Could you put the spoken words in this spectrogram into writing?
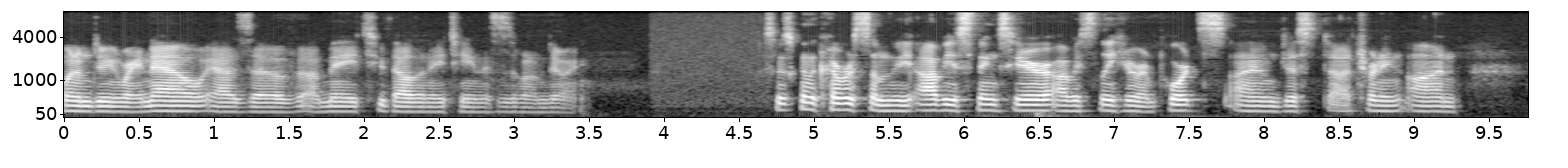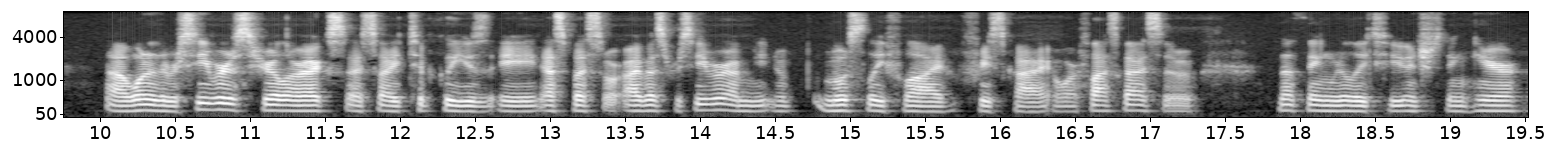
what I'm doing right now as of uh, May 2018, this is what I'm doing. So it's going to cover some of the obvious things here. Obviously here in ports, I'm just uh, turning on uh, one of the receivers, Serial RX. So I typically use a SBUS or IBUS receiver. I'm you know, mostly fly FrSky or FlySky, so nothing really too interesting here.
